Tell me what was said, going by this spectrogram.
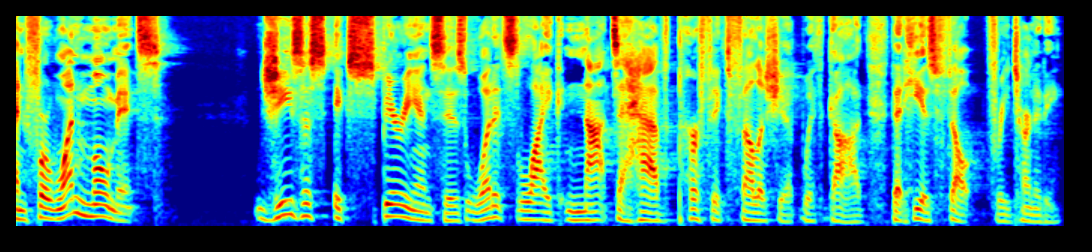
And for one moment, Jesus experiences what it's like not to have perfect fellowship with God that he has felt for eternity.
